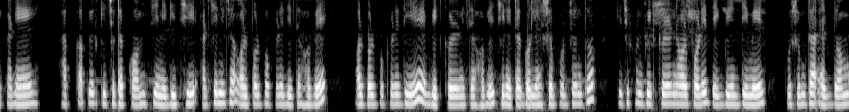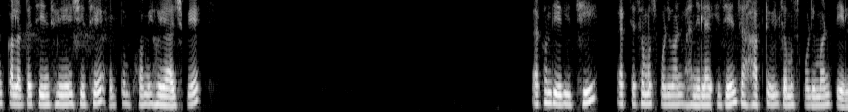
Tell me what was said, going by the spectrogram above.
এখানে হাফ কাপের কিছুটা কম চিনি দিচ্ছি। আর চিনিটা অল্প অল্প করে দিতে হবে। অল্প অল্প করে দিয়ে বিট করে নিতে হবে। চিনিটা গলে আসা পর্যন্ত কিছুক্ষণ বিট করে নেওয়ার পরে দেখবেন ডিমের কুসুমটা একদম কালারটা চেঞ্জ হয়ে এসেছে, একদম ফমি হয়ে আসবে। এখন দিয়ে দিচ্ছি এক চা চামচ পরিমাণ ভ্যানিলা এজেন্স আর হাফ টেবিল চামচ পরিমাণ তেল।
